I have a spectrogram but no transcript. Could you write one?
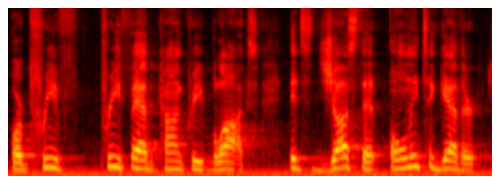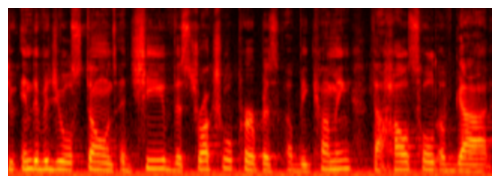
or prefab concrete blocks. It's just that only together do individual stones achieve the structural purpose of becoming the household of God.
